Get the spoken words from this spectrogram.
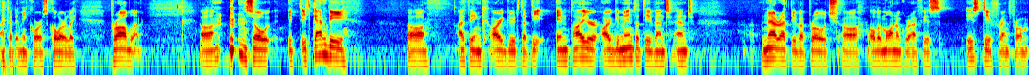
academic or scholarly problem. Uh, so it, it can be, uh, I think, argued that the entire argumentative and, and narrative approach uh, of a monograph is, is different from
